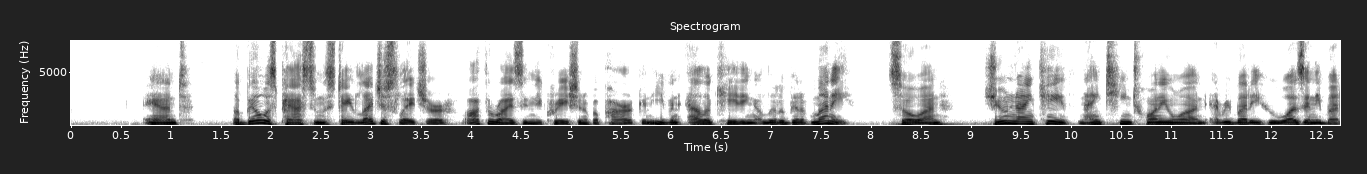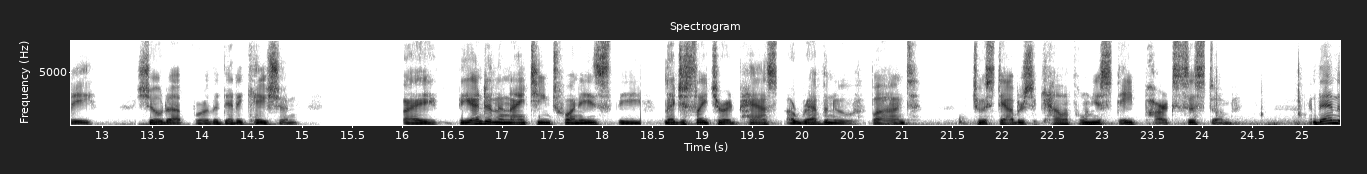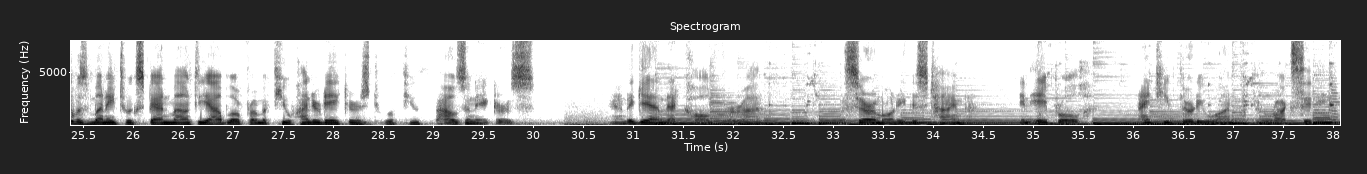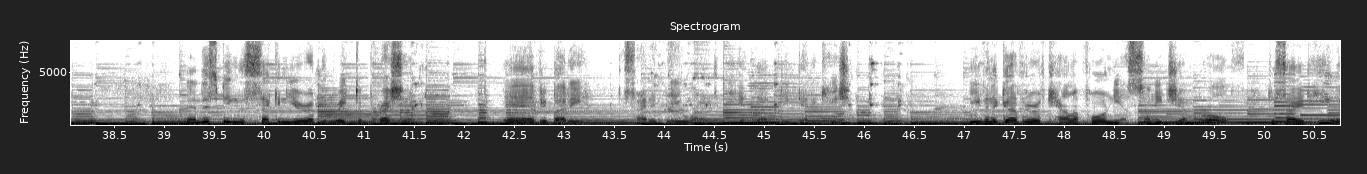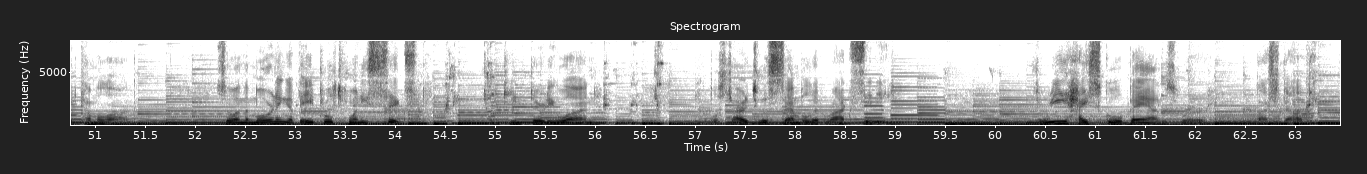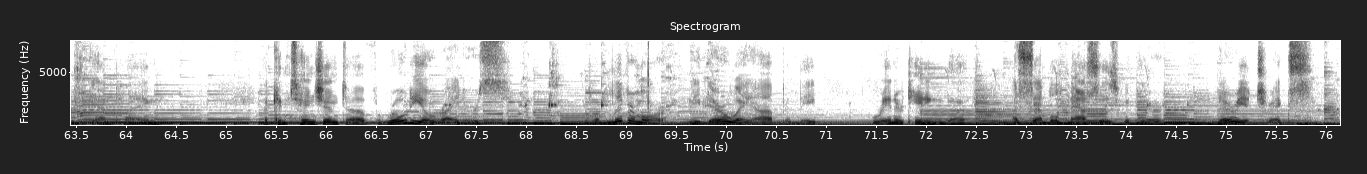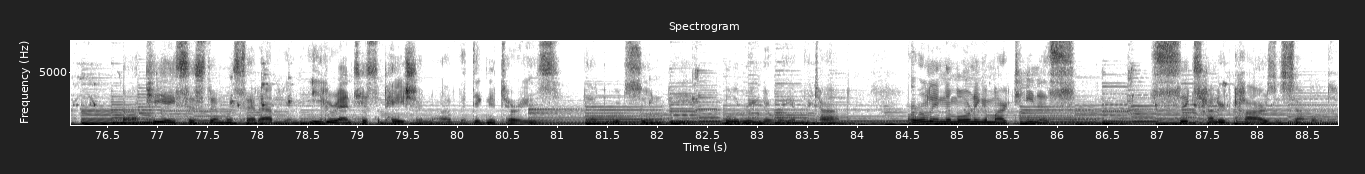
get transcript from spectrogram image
And a bill was passed in the state legislature authorizing the creation of a park and even allocating a little bit of money. So on June 19th, 1921, everybody who was anybody showed up for the dedication. By the end of the 1920s, the legislature had passed a revenue bond to establish a California state park system. And then there was money to expand Mount Diablo from a few hundred acres to a few thousand acres. And again, that called for uh, a ceremony, this time in April 1931 in Rock City. And this being the second year of the Great Depression, everybody decided they wanted to be at that big dedication. Even the governor of California, Sunny Jim Rolph, decided he would come along. So on the morning of April 26, 1931, people started to assemble at Rock City. Three high school bands were bussed up, and began playing. A contingent of rodeo riders from Livermore made their way up and they were entertaining the assembled masses with their lariat tricks. A PA system was set up in eager anticipation of the dignitaries that would soon be motoring their way up the top. Early in the morning of Martinez, 600 cars assembled,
